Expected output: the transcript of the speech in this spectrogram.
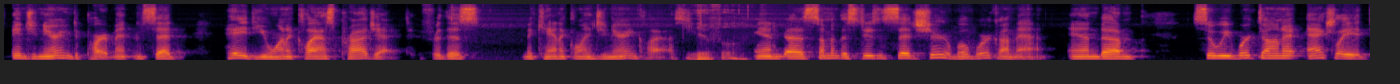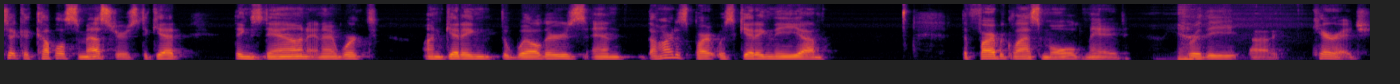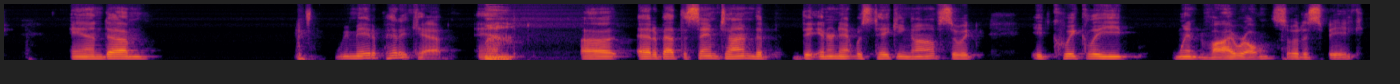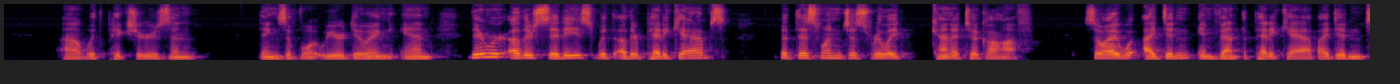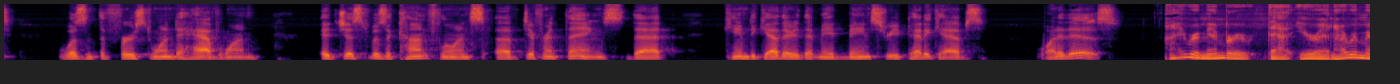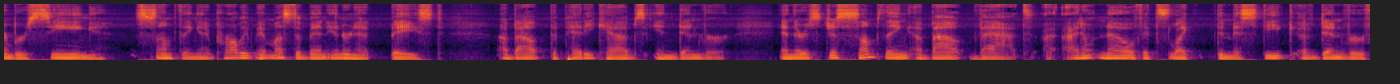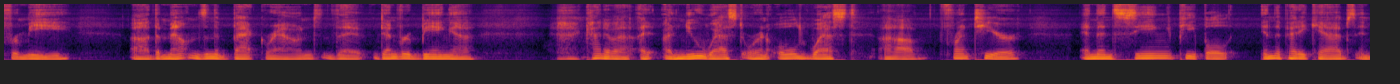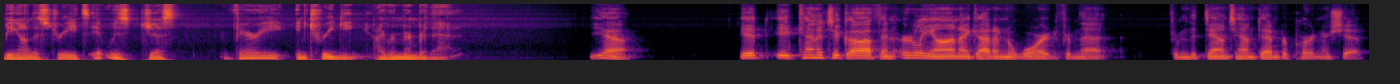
engineering department and said, "Hey, do you want a class project for this mechanical engineering class?" Beautiful. And uh, some of the students said, "Sure, we'll work on that." And um, so we worked on it. Actually, it took a couple semesters to get things down, and I worked on getting the welders. And the hardest part was getting the um, the fiberglass mold made yeah. for the uh, carriage, and um, we made a pedicab. And wow. uh, at about the same time, the the internet was taking off, so it it quickly went viral, so to speak uh, with pictures and things of what we were doing. And there were other cities with other pedicabs, but this one just really kind of took off. So I w- I didn't invent the pedicab. I didn't wasn't the first one to have one. It just was a confluence of different things that came together that made Main Street pedicabs what it is. I remember that era, and I remember seeing something, and it probably it must have been internet based about the pedicabs in Denver. And there's just something about that. I, I don't know if it's like the mystique of Denver for me, uh, the mountains in the background, the Denver being a kind of a, a, a new west or an old west uh, frontier, and then seeing people in the pedicabs and being on the streets. It was just very intriguing. I remember that. Yeah. It it kind of took off and early on I got an award from the from the downtown Denver partnership.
